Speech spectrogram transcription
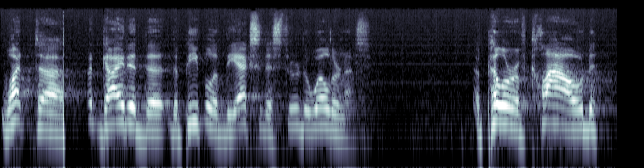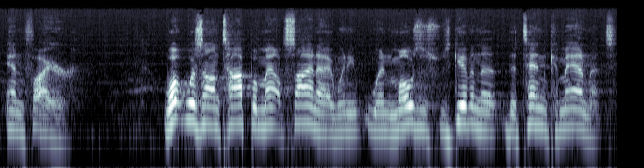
What, uh, what guided the, the people of the Exodus through the wilderness? A pillar of cloud and fire. What was on top of Mount Sinai when, he, when Moses was given the, the Ten Commandments?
